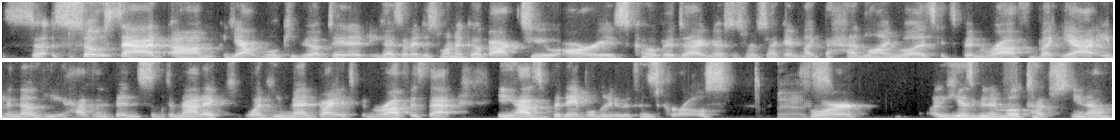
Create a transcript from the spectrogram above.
so so sad. Um, yeah, we'll keep you updated, you guys. And I just want to go back to Arie's COVID diagnosis for a second. Like the headline was, "It's been rough," but yeah, even though he hasn't been symptomatic, what he meant by "it's been rough" is that he hasn't been able to be with his girls yes. for. Uh, he hasn't been able to touch, you know,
